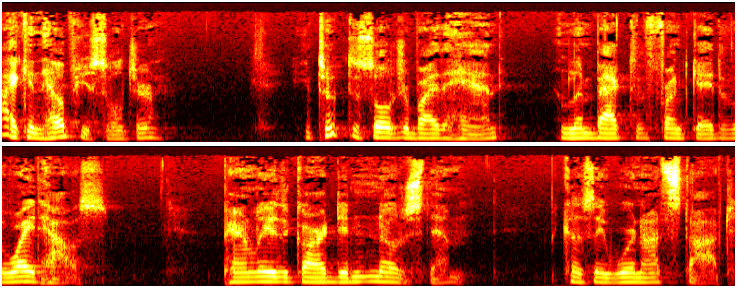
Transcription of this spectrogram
I can help you, soldier. He took the soldier by the hand and led back to the front gate of the White House. Apparently, the guard didn't notice them because they were not stopped.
